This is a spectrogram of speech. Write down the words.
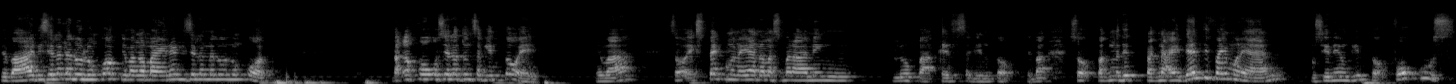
Di ba? Hindi sila nalulungkot. Yung mga miner, hindi sila nalulungkot. Nakafocus sila dun sa ginto eh. Di ba? So expect mo na yan na mas maraming lupa kaysa sa ginto. Di ba? So pag, na, pag na-identify mo na yan, kung sino yung ginto, focus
